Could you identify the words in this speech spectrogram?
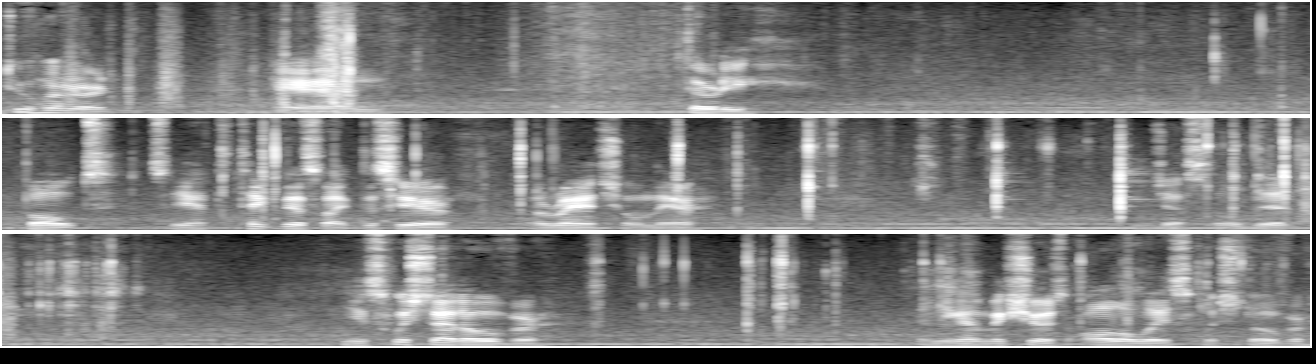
230 volts. So you have to take this like this here a wrench on there. Just a little bit. You switch that over and you got to make sure it's all the way switched over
